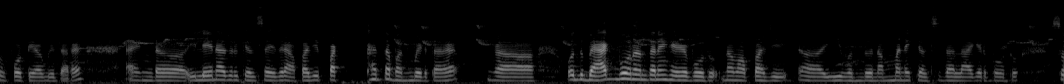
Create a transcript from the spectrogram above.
ಸಪೋರ್ಟಿವ್ ಆಗಿದ್ದಾರೆ. ಆ್ಯಂಡ್ ಇಲ್ಲೇನಾದರೂ ಕೆಲಸ ಇದ್ದರೆ ಅಪ್ಪಾಜಿ ಪಟ್ ಅಂತ ಬಂದುಬಿಡ್ತಾರೆ. ಒಂದು ಬ್ಯಾಕ್ ಬೋನ್ ಅಂತಲೇ ಹೇಳ್ಬೋದು ನಮ್ಮ ಅಪ್ಪಾಜಿ ಈ ಒಂದು ನಮ್ಮನೆ ಕೆಲಸದಲ್ಲಾಗಿರ್ಬೋದು ಸೊ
